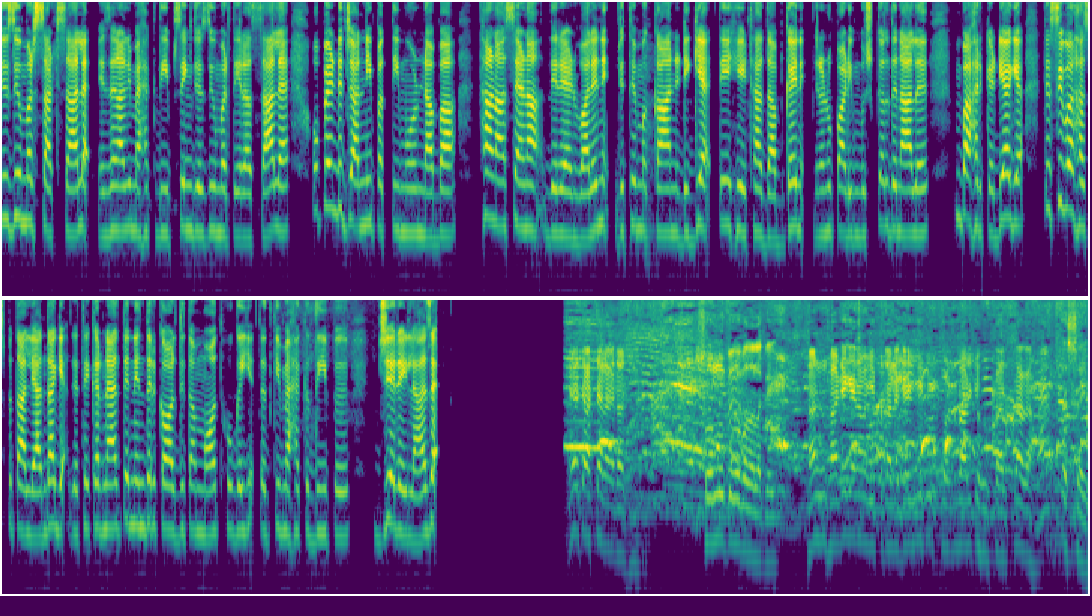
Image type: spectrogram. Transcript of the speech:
ਜਿਸ ਦੀ ਉਮਰ 60 ਸਾਲ ਹੈ, ਇਸ ਦੇ ਨਾਲ ਹੀ ਮਹਿਕਦੀਪ ਸਿੰਘ, ਜਿਸ ਦੀ ਉਮਰ 13 ਸਾਲ ਹੈ, ਉਹ ਪਿੰਡ ਜਾਨੀ ਪੱਤੀ ਮੋੜ ਨਾਬਾ ਥਾਣਾ ਸੈਣਾ ਦੇ ਰਹਿਣ ਵਾਲੇ ਨੇ ਜਿੱਥੇ ਮਕਾਨ ਡਿੱਗਿਆ ਤੇ ਹੇਠਾਂ ਦਬ ਗਏ ਨੇ ਜਿਨ੍ਹਾਂ ਨੂੰ ਪਾੜੀ ਮੁਸ਼ਕਲ ਦੇ ਨਾਲ ਬਾਹਰ ਕੱਢਿਆ ਗਿਆ ਤੇ ਸਿਵਲ ਹਸਪਤਾਲ ਲਿਆਂਦਾ ਗਿਆ ਜਿੱਥੇ ਕਰਨੈਲ ਤੇ ਨਿੰਦਰ ਕੌਰ ਦੀ ਤਾਂ ਮੌਤ ਹੋ ਗਈ ਹੈ ਜਦਕਿ ਮਹਿਕਦੀਪ ਜੇਰੇ ਇਲਾਜ ਹੈ। ਇਹ ਚਾਚਾ ਲੱਗਦਾ ਸੀ। ਸੋਨੂੰ ਕਿਦੋਂ ਪਤਾ ਲੱਗਾ ਜੀ? ਸਾਨੂੰ 11:30 ਵਜੇ ਪਤਾ ਲੱਗਾ ਜੀ ਕਿ ਗੁਰਦੁਆਰੇ ਚ ਹੁਕਾ ਦਿੱਤਾਗਾ ਅੱਛਾ ਜੀ।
